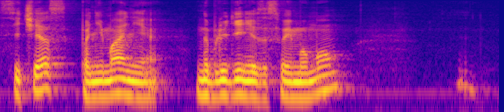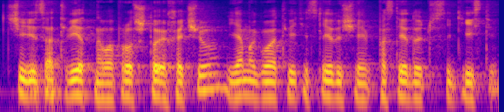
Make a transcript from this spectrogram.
сейчас понимание наблюдения за своим умом через ответ на вопрос, что я хочу, я могу ответить следующее последовательность действий.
